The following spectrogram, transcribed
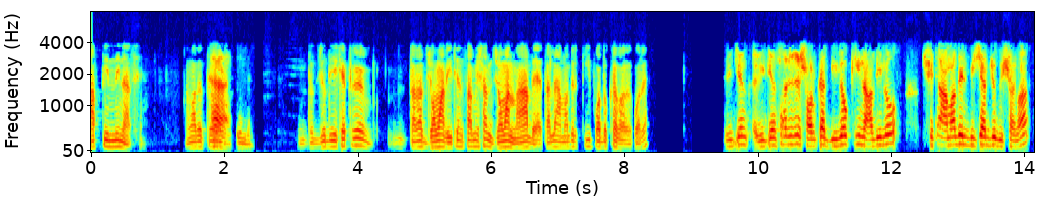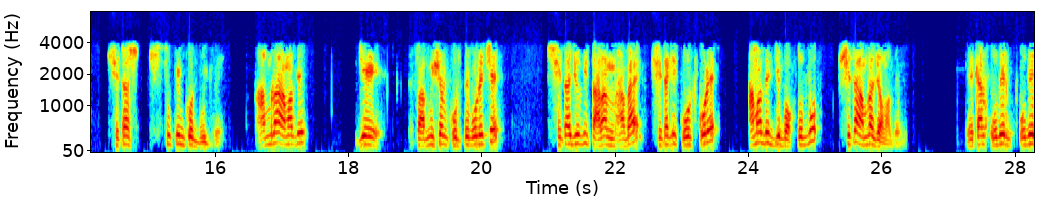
আর তিন দিন আছে। আমাদের তো হ্যাঁ তিন দিন। যদি এক্ষেত্রে তারা জমা রিটেন সাবমিশন জমা না দেয় তাহলে আমাদের কি পদক্ষেপ হবে পরে? রিটেন রিটেন সার্ভিসে সরকার দিল কি না দিল সেটা আমাদের বিচার্য বিষয় না সেটা সুপ্রিম কোর্ট বুঝবে। আমরা আমাদের যে সাবমিশন করতে বলেছে সেটা যদি তারা না দেয় সেটাকে কোর্ট করে আমাদের যে বক্তব্য সেটা আমরা জমা দেব। কারণ ওদের ওদের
